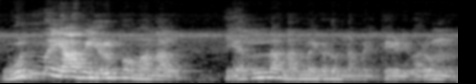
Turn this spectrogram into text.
உண்மையாக இருப்போமானால் எல்லா நன்மைகளும் நம்மை தேடி வரும்.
